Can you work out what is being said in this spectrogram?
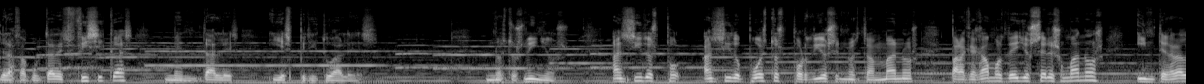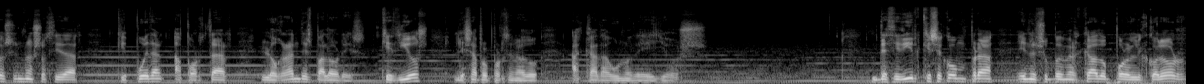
de las facultades físicas, mentales y espirituales. Nuestros niños han sido, han sido puestos por Dios en nuestras manos para que hagamos de ellos seres humanos integrados en una sociedad que puedan aportar los grandes valores que Dios les ha proporcionado a cada uno de ellos. Decidir qué se compra en el supermercado por el color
